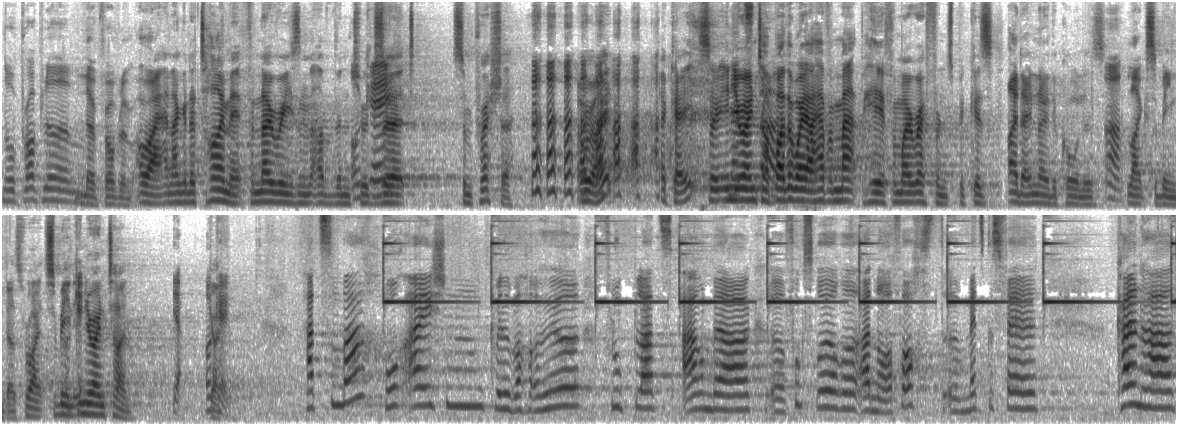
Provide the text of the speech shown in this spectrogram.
no problem. No problem. All right, and I'm going to time it for no reason other than to Okay. exert some pressure. All right. Okay. So in your own time. By the way, I have a map here for my reference because I don't know the corners Ah. like Sabine does. Right, Sabine, in your own time. Go. okay. Hatzenbach, Hocheichen, Quiddelbacher Höhe, Flugplatz, Aremberg, äh, Fuchsröhre, Adenauer Forst, äh, Metzgesfeld, Kallenhardt,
